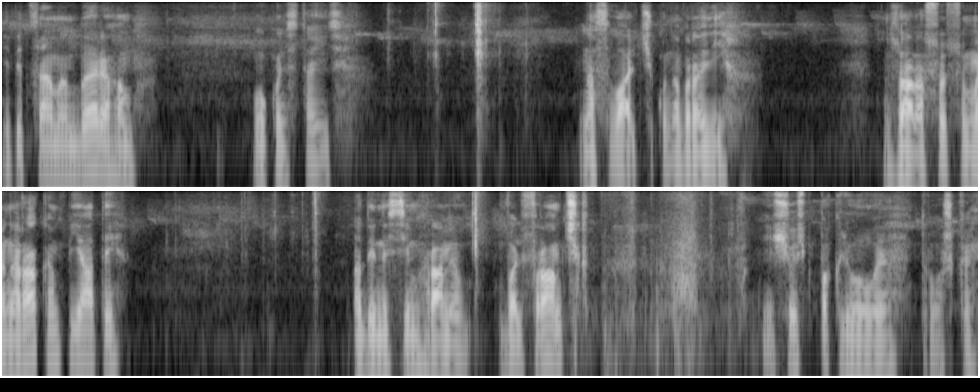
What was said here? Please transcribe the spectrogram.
І під самим берегом окунь стоїть. На свальчику, на брові. Зараз ось у мене раком п'ятий. 1,7 грамів вольфрамчик. І щось покльовує трошки.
